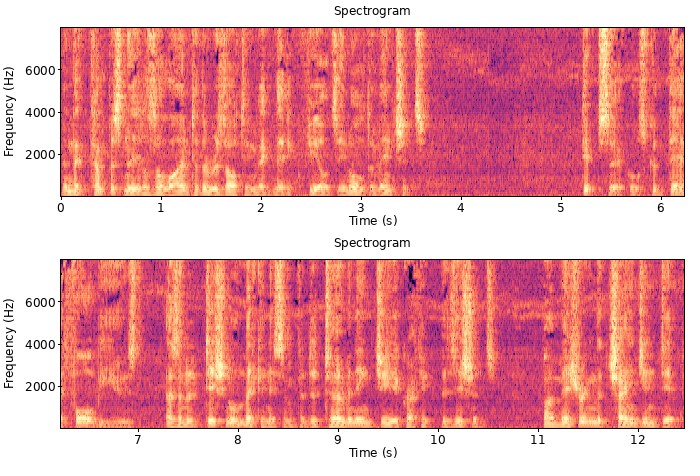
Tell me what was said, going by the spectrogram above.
and the compass needles aligned to the resulting magnetic fields in all dimensions. Dip circles could therefore be used as an additional mechanism for determining geographic positions by measuring the change in dip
